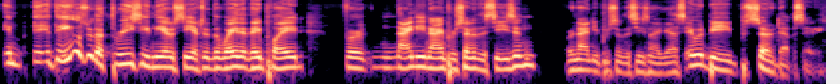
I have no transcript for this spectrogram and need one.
if the Eagles were the three seed in the NFC after the way that they played for 99% of the season or 90% of the season, I guess, it would be so devastating.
